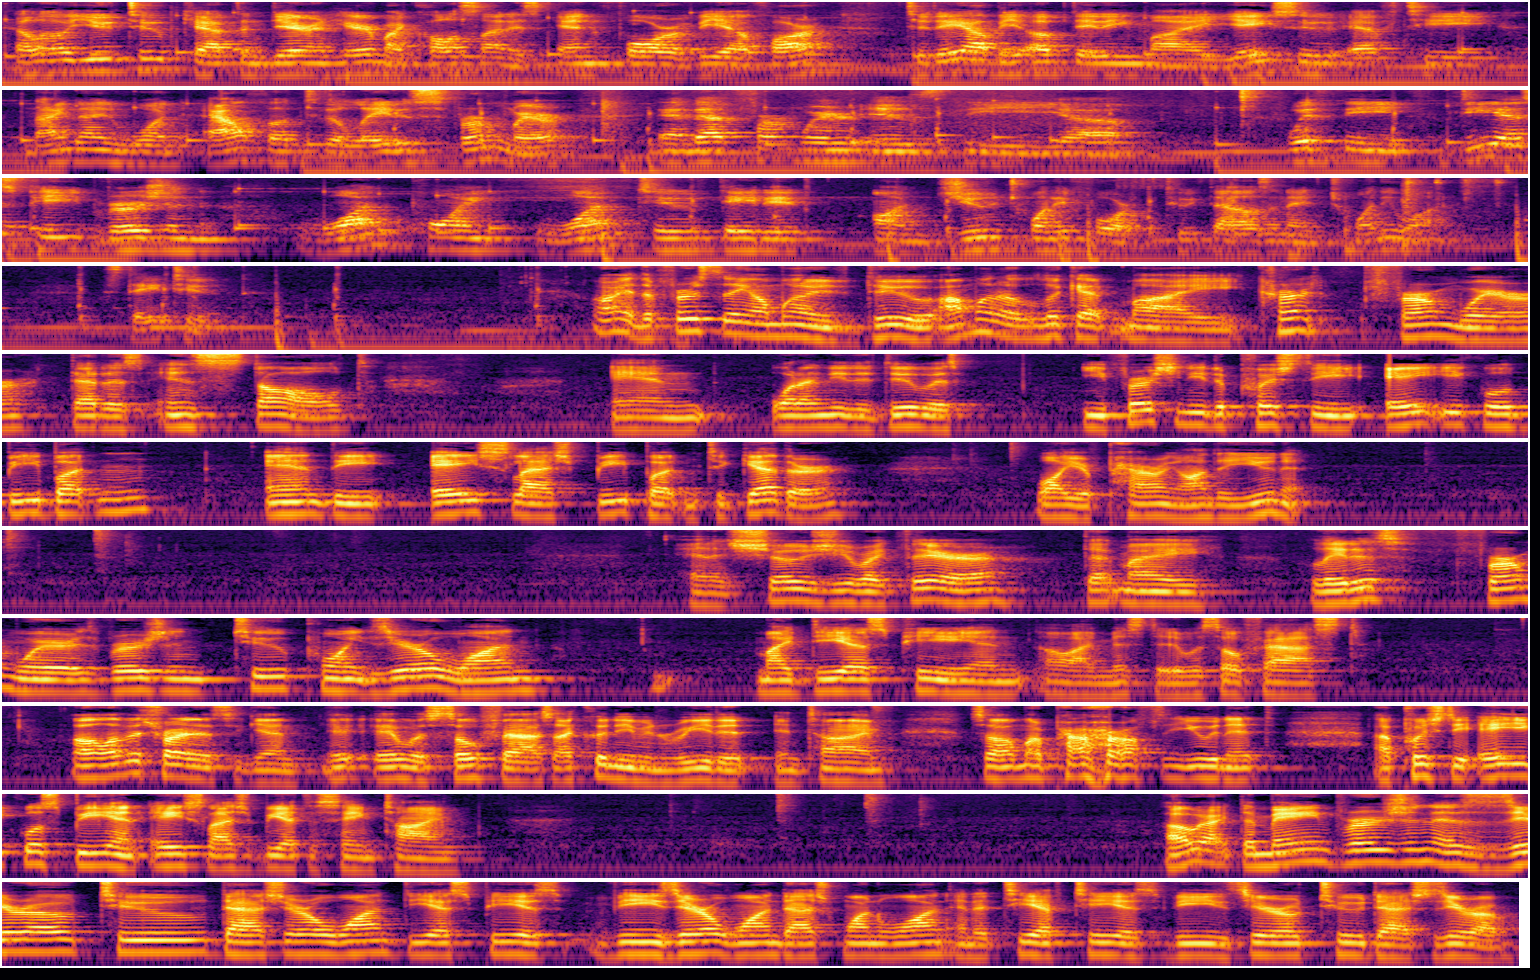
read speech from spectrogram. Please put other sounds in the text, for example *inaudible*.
Hello YouTube, Captain Darren here. My call sign is N4VFR. Today I'll be updating my Yaesu FT991 Alpha to the latest firmware and that firmware is the uh, with the DSP version 1.12 dated on June 24th, 2021. Stay tuned. Alright, the first thing I'm going to do, I'm going to look at my current firmware that is installed and what I need to do is you first you need to push the A equal B button and the A slash B button together while you're powering on the unit. And it shows you right there that my latest firmware is version 2.01 my DSP and oh I missed it. It was so fast. Oh let me try this again. It, it was so fast I couldn't even read it in time. So I'm gonna *laughs* power off the unit. Uh, push the A equals B and A slash B at the same time Alright, the main version is 02-01, DSP is V01-11, and the TFT is V02-0.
